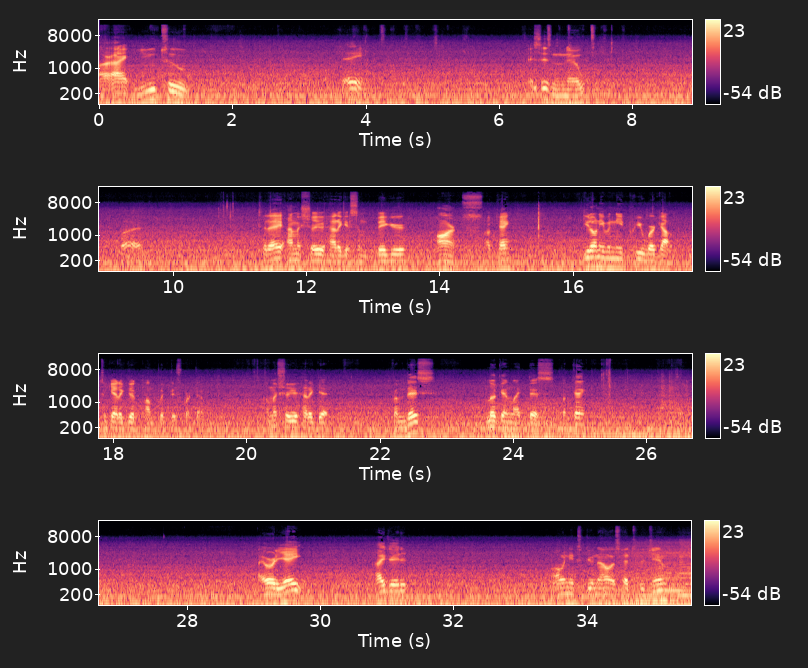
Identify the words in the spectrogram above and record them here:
Alright, YouTube. Okay. This is new. But today I'm gonna show you how to get some bigger arms, okay? You don't even need pre-workout to get a good pump with this workout. I'm gonna show you how to get from this looking like this, okay? I already ate, hydrated. All we need to do now is head to the gym.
